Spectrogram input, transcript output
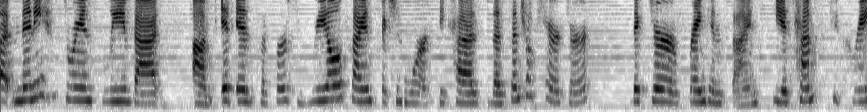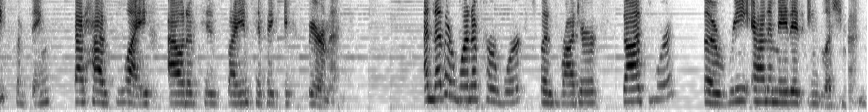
But many historians believe that um, it is the first real science fiction work because the central character, Victor Frankenstein, he attempts to create something that has life out of his scientific experiments. Another one of her works was Roger Dodsworth, The Reanimated Englishman.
